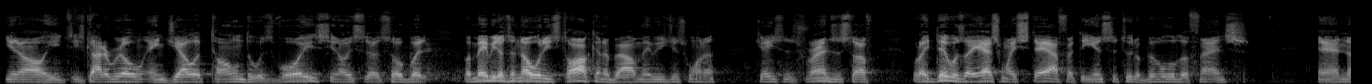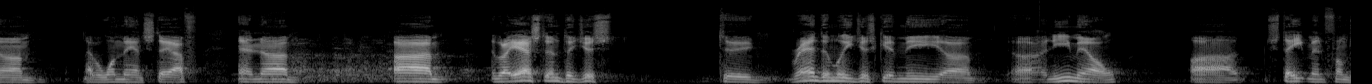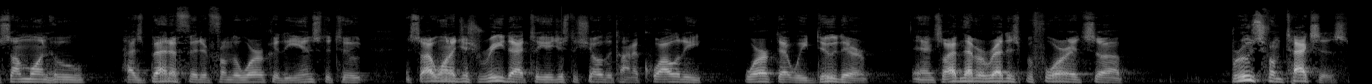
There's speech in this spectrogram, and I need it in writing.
you know, he, he's got a real angelic tone to his voice. You know, so but but maybe he doesn't know what he's talking about. Maybe he's just one of Jason's friends and stuff. What I did was I asked my staff at the Institute of Biblical Defense, and um, I have a one man staff, and um, um, but I asked them to just to randomly just give me uh, uh, an email uh, statement from someone who has benefited from the work of the Institute. And so I want to just read that to you just to show the kind of quality work that we do there. And so I've never read this before. It's uh, Bruce from Texas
